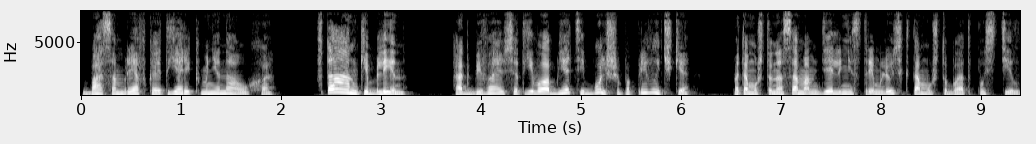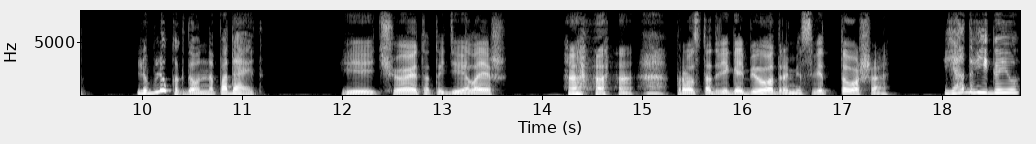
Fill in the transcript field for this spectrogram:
Басом рявкает Ярик мне на ухо. «В танке, блин!» Отбиваюсь от его объятий больше по привычке — потому что на самом деле не стремлюсь к тому, чтобы отпустил. Люблю, когда он нападает. «И чё это ты делаешь?» «Ха-ха-ха, просто двигай бедрами, святоша!» «Я двигаю,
